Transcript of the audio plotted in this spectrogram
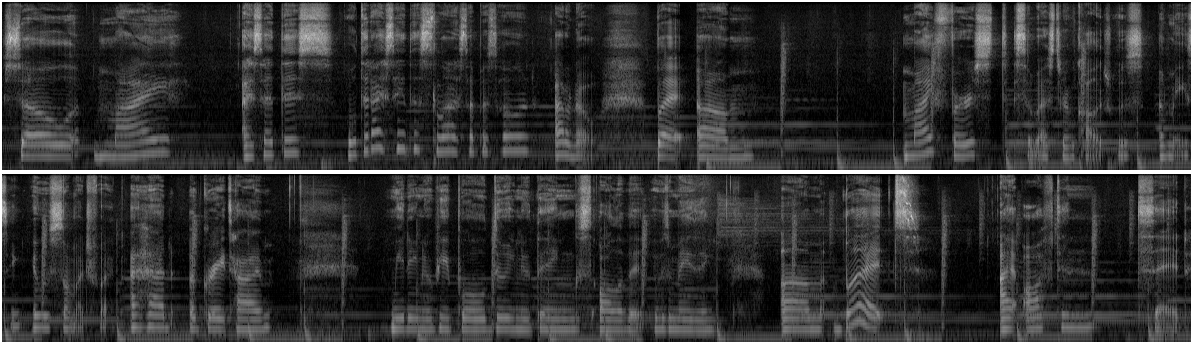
So my I said this, well did I say this last episode? I don't know. But um my first semester of college was amazing. It was so much fun. I had a great time meeting new people, doing new things, all of it. It was amazing. Um, but I often said,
